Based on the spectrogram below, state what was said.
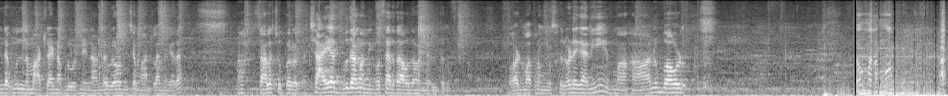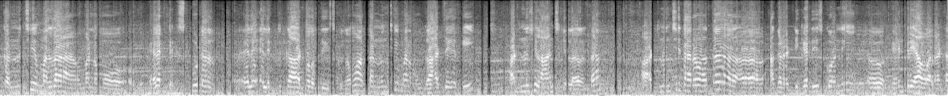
ఇంతకుముందు మాట్లాడినప్పుడు కూడా నేను అండర్ గ్రౌండ్ నుంచే మాట్లాడాను కదా. చాలా సూపర్ ఛాయ్ అద్భుతంగా ఉంది. ఇంకోసారి తాగుదామని వెళ్తున్నాను వాడు మాత్రం ముసలోడే కానీ మహానుభావుడు మనము అక్కడ నుంచి మళ్ళా మనము ఎలక్ట్రిక్ స్కూటర్ ఎలక్ట్రిక్ ఆటో తీసుకున్నాము. అక్కడ నుంచి మనం ఘాట్ దగ్గరికి అటు నుంచి లాంచ్కి వెళ్ళాలంట. అటు నుంచి తర్వాత అక్కడ టికెట్ తీసుకొని ఎంట్రీ అవ్వాలంట.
